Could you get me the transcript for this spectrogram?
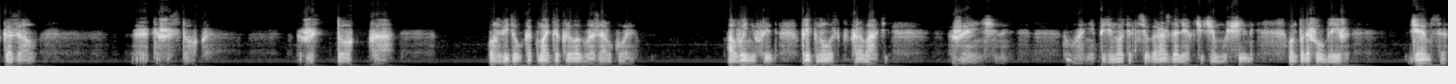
сказал, «Это жестоко, жестоко». Он видел, как мать закрыла глаза рукой а Виннифрид пригнулась к кровати. Женщины. Ну, они переносят все гораздо легче, чем мужчины. Он подошел ближе. Джемса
